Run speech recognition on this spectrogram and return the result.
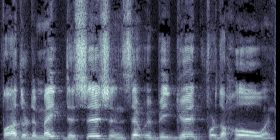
Father, to make decisions that would be good for the whole. And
